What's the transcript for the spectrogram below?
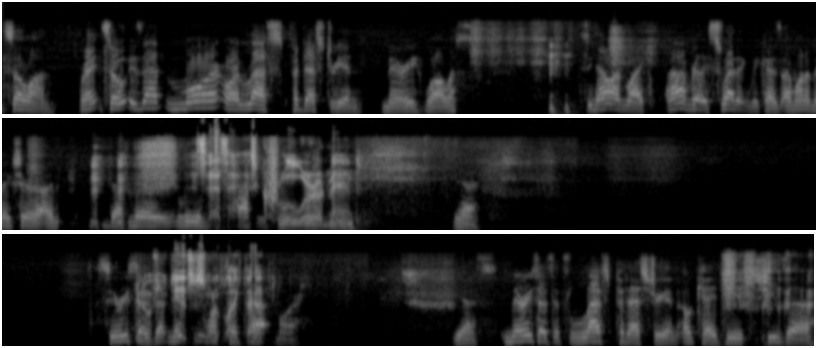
And so on, right? So is that more or less pedestrian, Mary Wallace? See, now I'm like, I'm really sweating because I want to make sure I, that Mary leaves. that's, that's, that's a cruel word, man. Yeah. Siri says that makes me want to like that more. Yes, Mary says it's less pedestrian. Okay, geez, she's a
